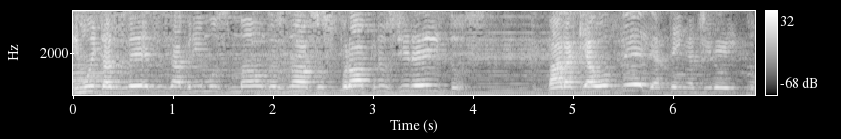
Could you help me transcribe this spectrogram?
E muitas vezes abrimos mão dos nossos próprios direitos para que a ovelha tenha direito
